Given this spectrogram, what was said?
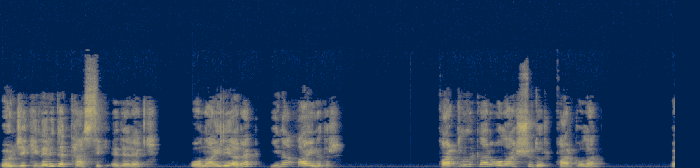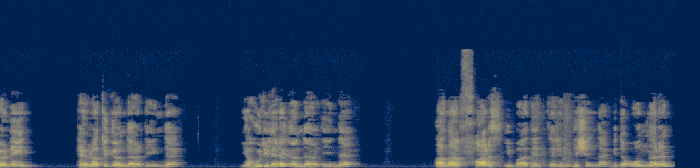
öncekileri de tasdik ederek, onaylayarak yine aynıdır. Farklılıklar olan şudur, fark olan. Örneğin Tevrat'ı gönderdiğinde, Yahudilere gönderdiğinde ana farz ibadetlerin dışında bir de onların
